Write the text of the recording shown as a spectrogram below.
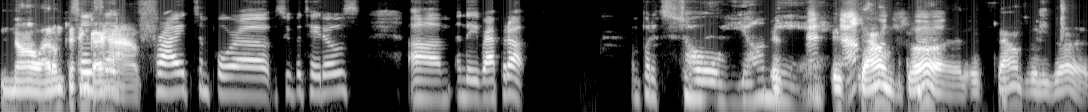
No, I don't think so it's I like have. fried tempura sweet potatoes, um, and they wrap it up, but it's so yummy. It Sounds sounds good. It sounds really good.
